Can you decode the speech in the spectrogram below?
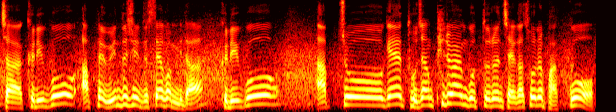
자, 그리고 앞에 윈드실드 새 겁니다. 그리고 앞쪽에 도장 필요한 곳들은 제가 손을 받고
